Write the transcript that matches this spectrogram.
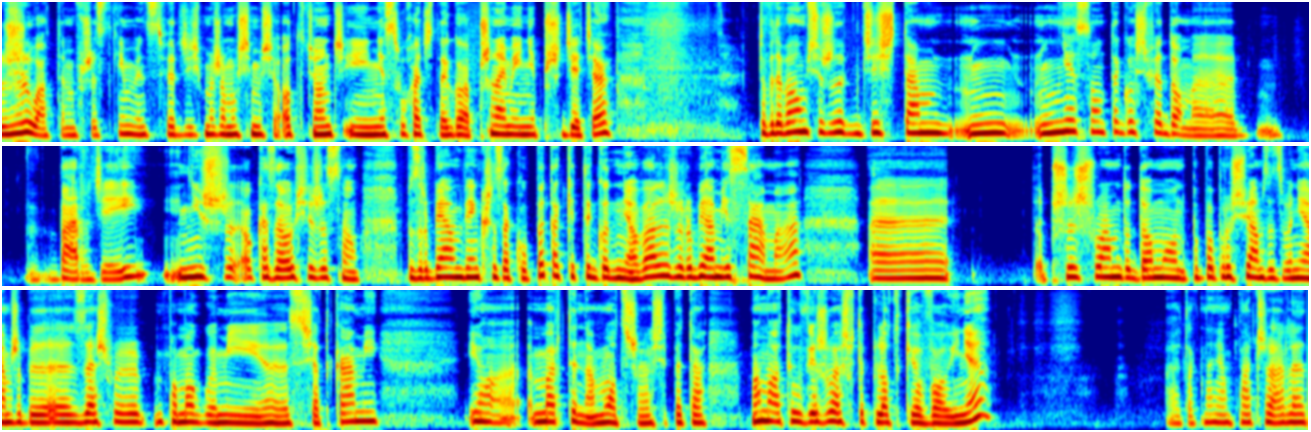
żyła tym wszystkim, więc stwierdziliśmy, że musimy się odciąć i nie słuchać tego, a przynajmniej nie przy dzieciach to wydawało mi się, że gdzieś tam nie są tego świadome bardziej niż okazało się, że są. Bo zrobiłam większe zakupy, takie tygodniowe, ale że robiłam je sama. E, przyszłam do domu, po- poprosiłam, zadzwoniłam, żeby zeszły, pomogły mi e, z siatkami. I Martyna, młodsza, się pyta, mama, ty uwierzyłaś w te plotki o wojnie? A ja tak na nią patrzę, ale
